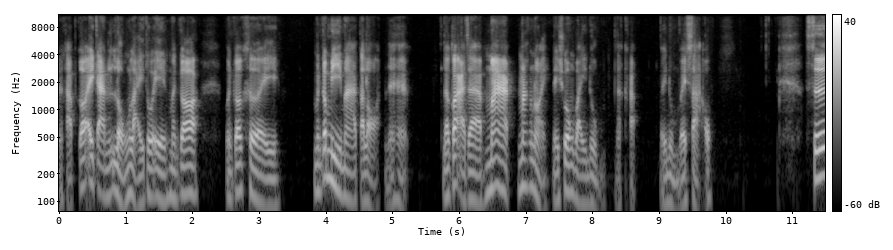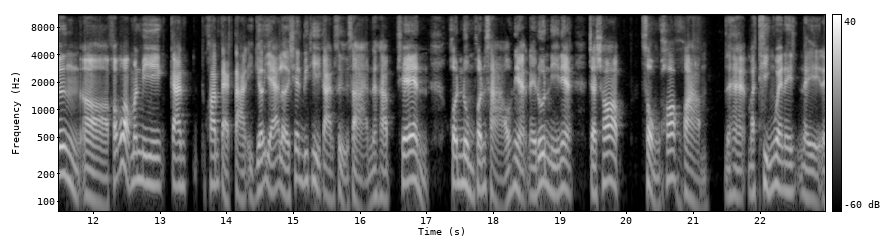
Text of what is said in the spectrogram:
นะครับ ก็ไอ้การหลงใหลตัวเองมันก็มันก็เคย มันก็มีมาตลอดนะฮะแล้วก็อาจจะมากมากหน่อยในช่วงวัยหนุ่มนะครับวัยหนุ่มวัยสาว ซึ่งเเขาก็บอกมันมีการความแตกต่างอีกเยอะแยะเลย เช่นวิธีการสื่อสารนะครับ เช่น คนหนุ่มคนสาวเนี่ยในรุ่นนี้เนี่ยจะชอบส่งข้อความ นะฮะมาทิ้งไว้ในในใน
